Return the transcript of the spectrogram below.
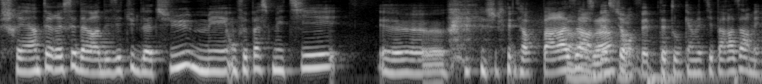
je serais intéressée d'avoir des études là-dessus, mais on fait pas ce métier. Euh, je vais dire par hasard, bien hasard, sûr, on fait peut-être aucun métier par hasard, mais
